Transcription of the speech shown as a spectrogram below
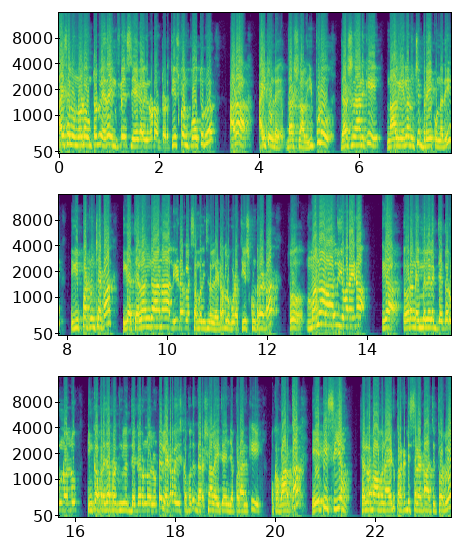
పైసలు ఉన్నోడు ఉంటాడు లేదా ఇన్ఫ్లుయెన్స్ చేయగలిగినోడు ఉంటాడు. తీసుకొని పోతుండ్రు అలా అవుతుండే దర్శనాలు. ఇప్పుడు దర్శనానికి నాలుగేళ్ళ నుంచి బ్రేక్ ఉన్నది. ఇక ఇప్పటి నుంచట ఇక తెలంగాణ లీడర్లకు సంబంధించిన లెటర్లు కూడా తీసుకుంటారట. సో మన వాళ్ళు ఎవరైనా ఇక ఎవరైనా ఎమ్మెల్యేలకు దగ్గర ఉన్న వాళ్ళు ఇంకా ప్రజాప్రతినిధులకు దగ్గర ఉన్న వాళ్ళు ఉంటే లెటర్ తీసుకపోతే దర్శనాలు అయితే అని చెప్పడానికి ఒక వార్త. ఏపీ సీఎం చంద్రబాబు నాయుడు ప్రకటిస్తారట అతి త్వరలో.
